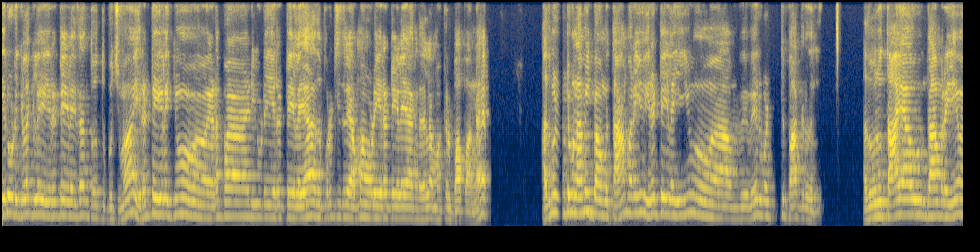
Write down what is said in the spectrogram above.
ஈரோடு கிழக்குல இரட்டை இலை தான் தோத்து போச்சுமா? இரட்டை இலைக்கும் எடப்பாடியுடைய இரட்டை இலையா? அது புரட்சி தலைவர் அம்மாவுடைய இரட்டை இலையாங்கிறதெல்லாம் மக்கள் பார்ப்பாங்க. அது மட்டும் இல்லாம இப்ப அவங்க தாமரையும் இரட்டை இலையையும் வேறுபட்டு பாக்குறது இல்லை. அது ஒரு தாயாவும் தாமரையும்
